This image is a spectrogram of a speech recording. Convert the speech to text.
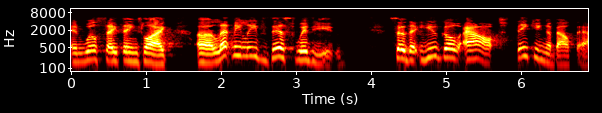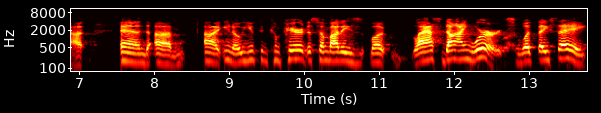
and we'll say things like, uh, let me leave this with you so that you go out thinking about that and um, uh, you know you can compare it to somebody's last dying words. What they say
